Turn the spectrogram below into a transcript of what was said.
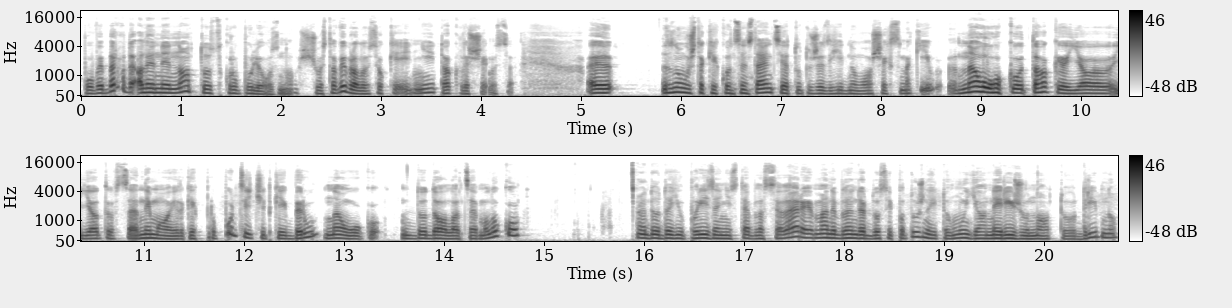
повибирати, але не надто скрупульозно. Щось там вибралось, окей, ні, так лишилося. Е, Знову ж таки, консистенція тут уже згідно ваших смаків. На око, так, я, я то все не маю таких пропорцій, чітких беру на око. Додала це молоко, додаю порізані стебла селери. У мене блендер досить потужний, тому я не ріжу надто дрібно.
